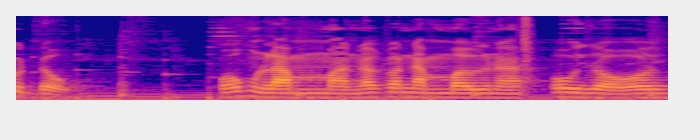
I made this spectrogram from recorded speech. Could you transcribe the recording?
Ôi đủ 45 mà nó có 50 nè. Ôi rồi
